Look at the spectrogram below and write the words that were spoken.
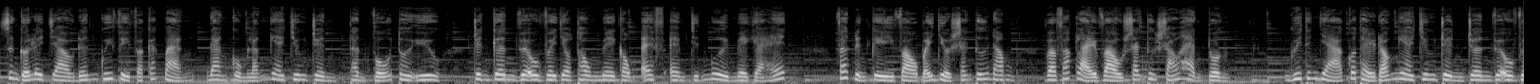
xin gửi lời chào đến quý vị và các bạn đang cùng lắng nghe chương trình Thành phố tôi yêu trên kênh VOV Giao thông Mê Công FM 90 MHz, phát định kỳ vào 7 giờ sáng thứ năm và phát lại vào sáng thứ sáu hàng tuần. Quý thính giả có thể đón nghe chương trình trên VOV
